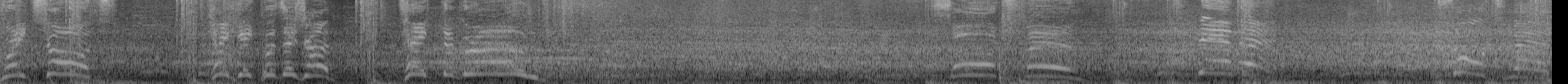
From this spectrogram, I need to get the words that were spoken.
Great swords! Taking position! Take the ground! Swordsmen! Spearmen! Swordsmen!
